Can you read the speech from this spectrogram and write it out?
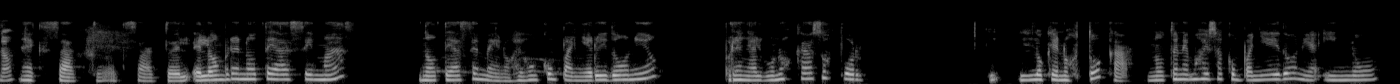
¿No? Exacto, exacto. El, el hombre no te hace más no te hace menos, es un compañero idóneo, pero en algunos casos por lo que nos toca, no tenemos esa compañía idónea y no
